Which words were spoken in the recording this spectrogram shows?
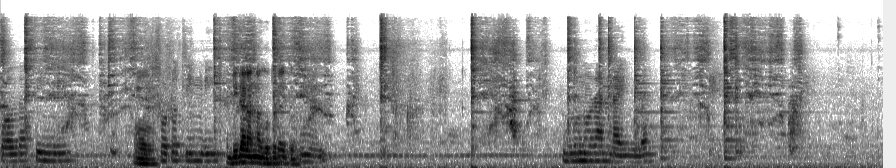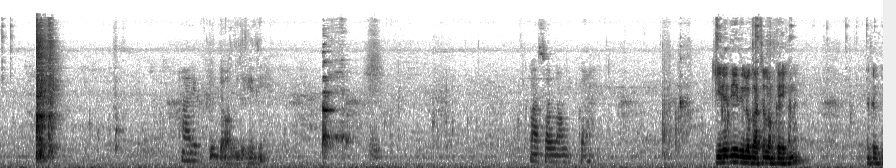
গলদা চিংড়ি ও। ছোট চিংড়ি। দিদা রান্না করতো তাই তো। পুরোনো রান্না এগুলো। আর একটু জল দিয়ে দিই। কাঁচা লঙ্কা। চিড়ে দিয়ে দিল কাঁচা লঙ্কা এখানে? এটা কি?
